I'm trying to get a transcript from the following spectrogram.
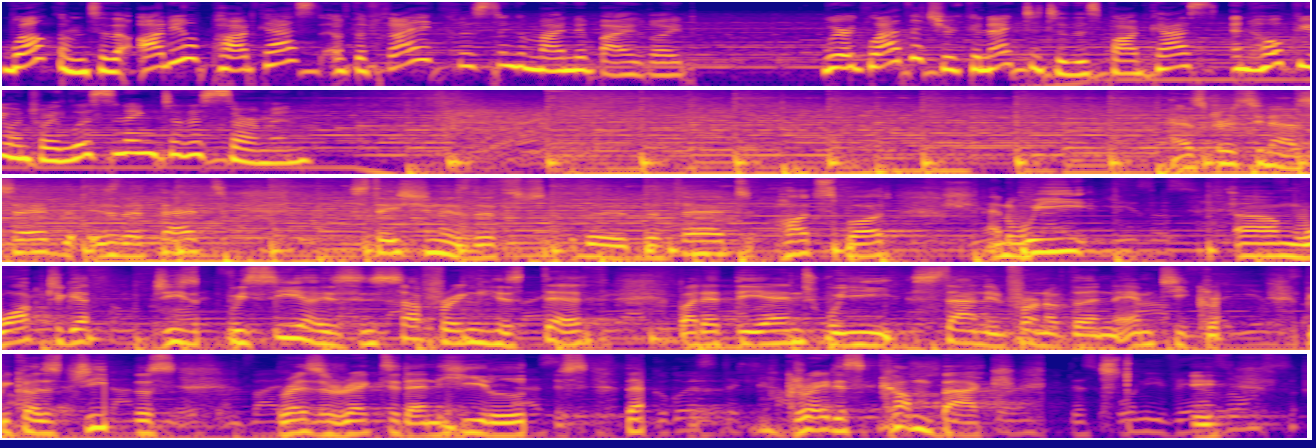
Welcome to the audio podcast of the Freie Christengemeinde Bayreuth. We're glad that you're connected to this podcast and hope you enjoy listening to this sermon. As Christina said, is the third station is the the, the third hotspot, and we um, walk together. Jesus, we see his, his suffering, his death, but at the end we stand in front of an empty grave because Jesus resurrected and he lives. That greatest comeback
